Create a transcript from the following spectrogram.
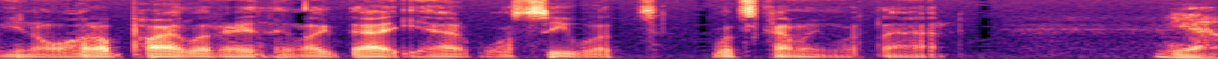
you know autopilot or anything like that yet. We'll see what's what's coming with that. Yeah.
